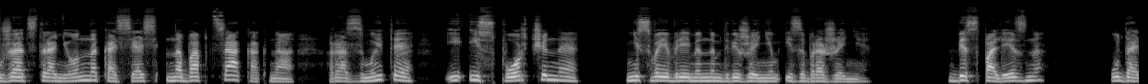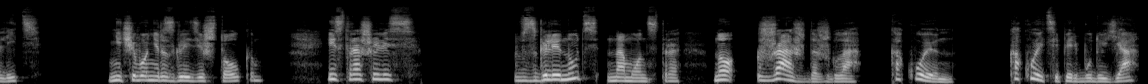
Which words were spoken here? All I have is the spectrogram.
уже отстраненно косясь на бобца, как на размытое и испорченное несвоевременным движением изображение. Бесполезно удалить, ничего не разглядишь толком, и страшились взглянуть на монстра, но жажда жгла. Какой он? Какой теперь буду я?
